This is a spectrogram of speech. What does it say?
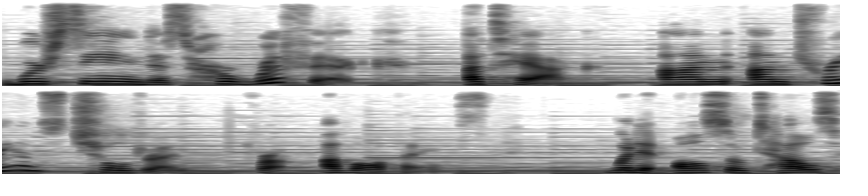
we're seeing this horrific attack on, on trans children, for, of all things. What it also tells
